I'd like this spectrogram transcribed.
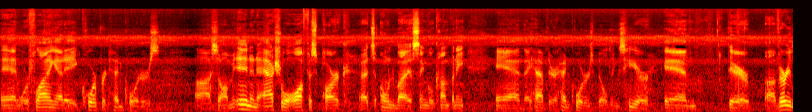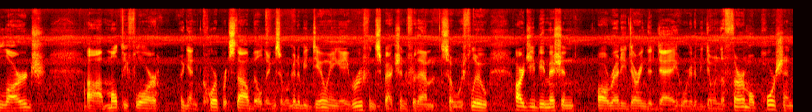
and we're flying at a corporate headquarters. Uh, so I'm in an actual office park that's owned by a single company and they have their headquarters buildings here and they're uh, very large uh, multi-floor again corporate style buildings and we're going to be doing a roof inspection for them so we flew RGB mission already during the day we're going to be doing the thermal portion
